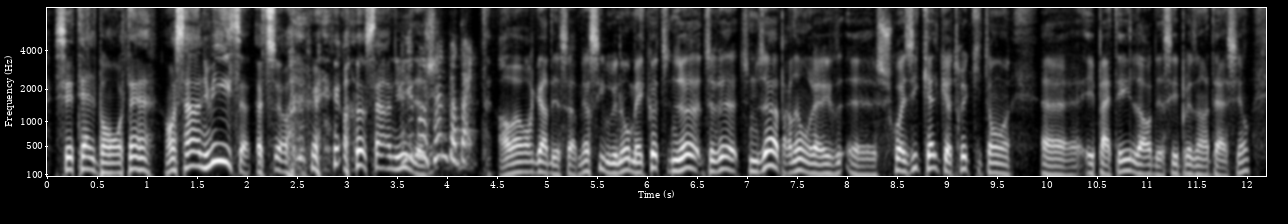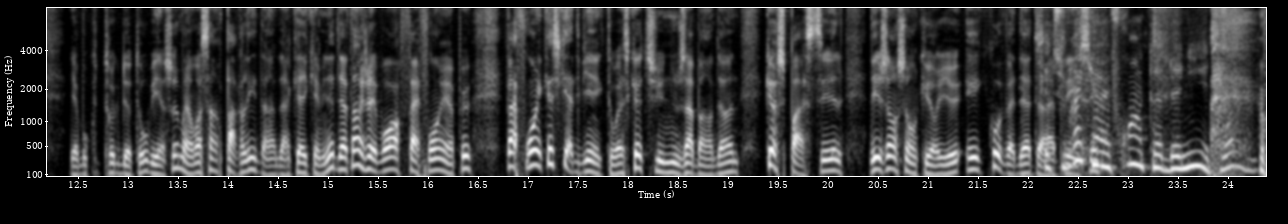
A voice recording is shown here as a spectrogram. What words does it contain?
C'était le bon temps. On s'ennuie, ça, de ça. On s'ennuie. Peut-être. on va regarder ça. Merci, Bruno. Mais écoute, tu nous as, tu nous as, pardon, euh, euh, choisi quelques trucs qui t'ont euh, lors de ces présentations. Il y a beaucoup de trucs de taux, bien sûr, mais on va s'en reparler dans, dans quelques minutes. Le temps, je vais voir Fafouin un peu. Fafouin, qu'est-ce qui advient avec toi? Est-ce que tu nous abandonnes? Que se passe-t-il? Les gens sont curieux. Et vedette a C'est-tu appelé vrai qu'il y a un froid entre Denis et toi?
